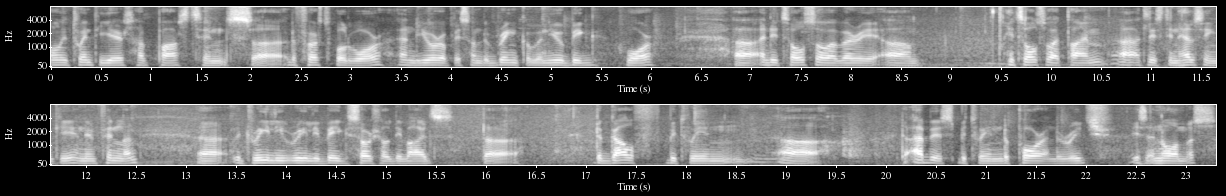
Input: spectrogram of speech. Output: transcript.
only 20 years have passed since uh, the First World War, and Europe is on the brink of a new big war. Uh, and it's also a very, um, it's also a time, uh, at least in Helsinki and in Finland, uh, with really, really big social divides. The, the gulf between, uh, the abyss between the poor and the rich is enormous.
